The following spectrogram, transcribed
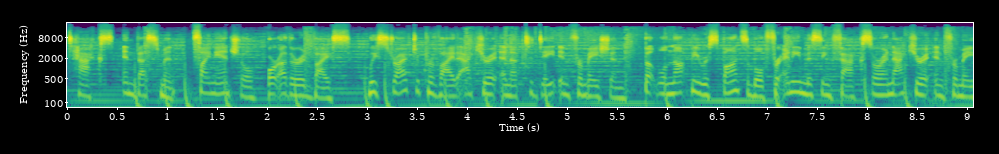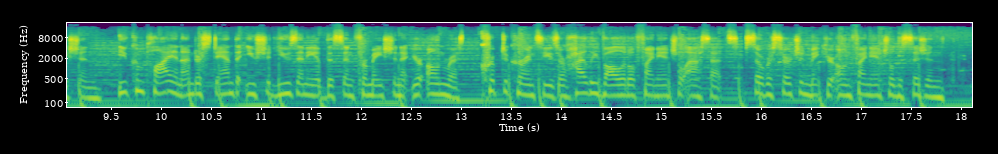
tax, investment, financial, or other advice. We strive to provide accurate and up to date information, but will not be responsible for any missing facts or inaccurate information. You comply and understand that you should use any of this information at your own risk. Cryptocurrencies are highly volatile financial assets, so research and make your own financial decisions.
